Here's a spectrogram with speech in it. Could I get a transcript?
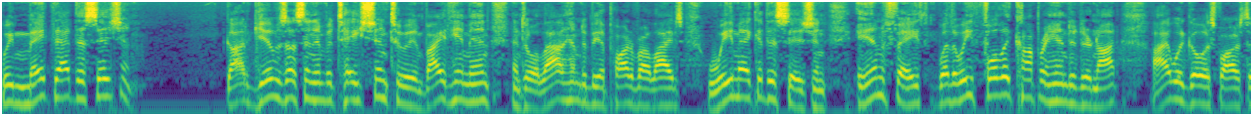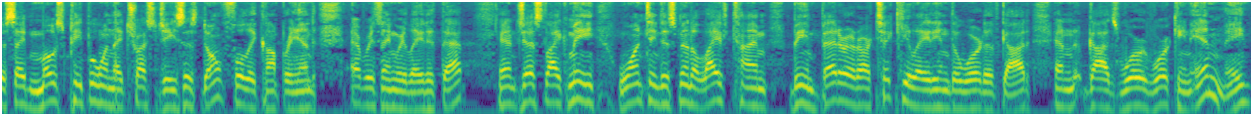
We make that decision. God gives us an invitation to invite Him in and to allow Him to be a part of our lives. We make a decision in faith, whether we fully comprehend it or not. I would go as far as to say most people, when they trust Jesus, don't fully comprehend everything related to that. And just like me, wanting to spend a lifetime being better at articulating the Word of God and God's Word working in me,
